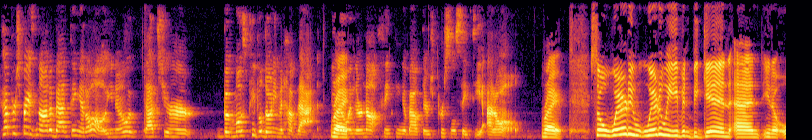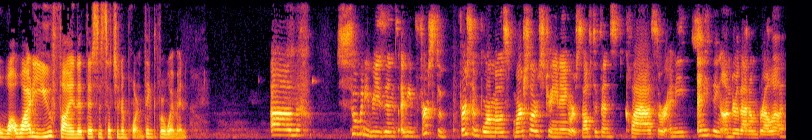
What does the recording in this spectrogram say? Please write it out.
Pepper spray is not a bad thing at all. You know, if that's your but most people don't even have that, right? Know, and they're not thinking about their personal safety at all. Right. So where do where do we even begin? And you know, wh- why do you find that this is such an important thing for women? Um, so many reasons. I mean, first of, first and foremost, martial arts training or self defense class or any anything under that umbrella.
